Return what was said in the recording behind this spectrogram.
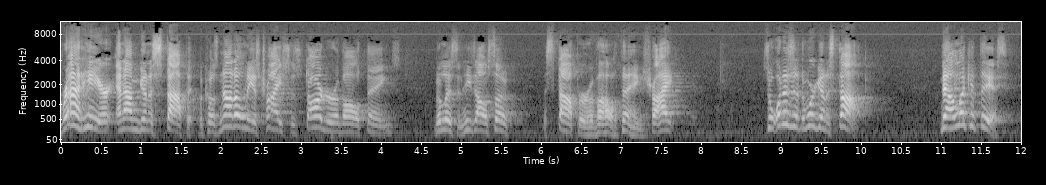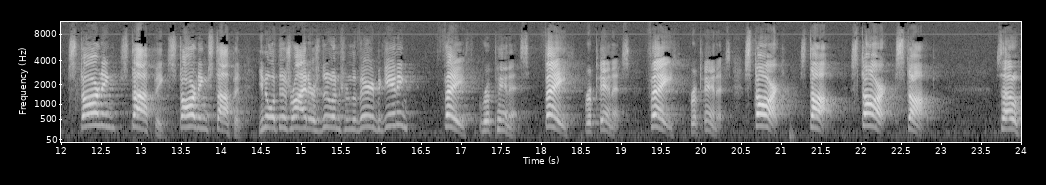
right here and I'm going to stop it? Because not only is Christ the starter of all things, but listen, He's also the stopper of all things, right? So, what is it that we're going to stop? Now, look at this starting, stopping, starting, stopping. You know what this writer is doing from the very beginning? Faith, repentance. Faith, repentance. Faith, repentance. Start, stop, start, stop. So,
